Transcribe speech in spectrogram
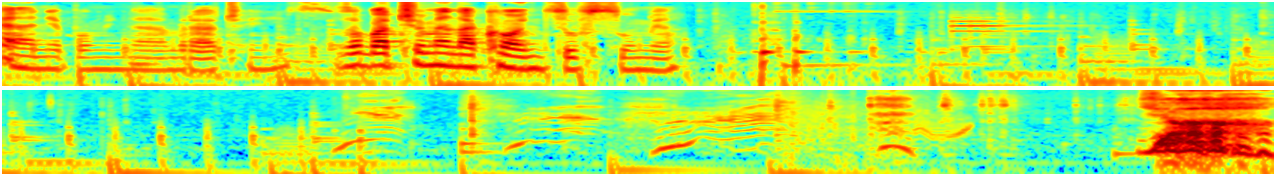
Nie, nie pominąłem raczej nic. Zobaczymy na końcu w sumie. Ja!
